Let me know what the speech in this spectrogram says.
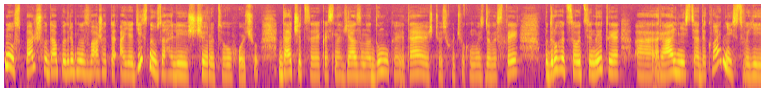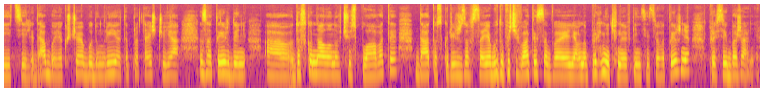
Ну, спершу да, потрібно зважити, а я дійсно взагалі щиро цього хочу. Да, чи це якась нав'язана думка, ідея, щось хочу комусь довести. По-друге, це оцінити е, реальність, адекватність своєї цілі. Да? Бо якщо я буду мріяти про те, що я за тиждень е, досконало навчусь плавати, да, то скоріш за все я буду почувати себе явно пригніченою в кінці цього тижня при всіх бажаннях.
